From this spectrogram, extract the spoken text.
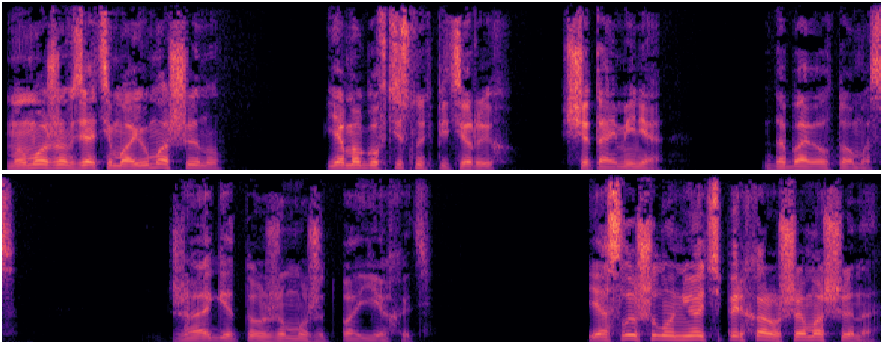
Мы можем взять и мою машину. Я могу втиснуть пятерых. Считай меня, — добавил Томас. Джаги тоже может поехать. Я слышал, у нее теперь хорошая машина.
